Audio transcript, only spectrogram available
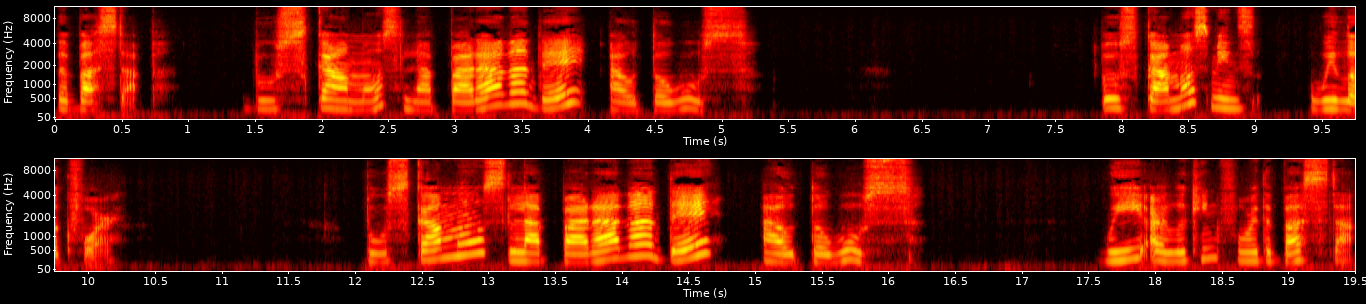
the bus stop. Buscamos la parada de autobús. Buscamos means we look for. Buscamos la parada de autobús. We are looking for the bus stop.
